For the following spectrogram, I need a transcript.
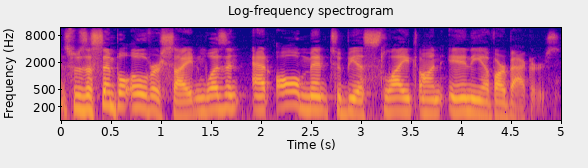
This was a simple oversight and wasn't at all meant to be a slight on any of our backers.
